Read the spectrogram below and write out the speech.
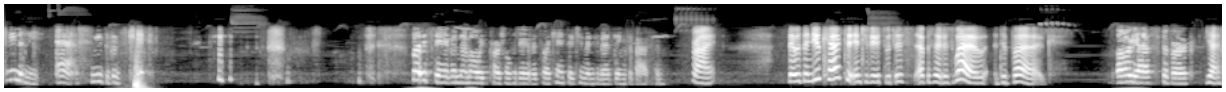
pain in the ass. He needs a good kick. but it's David, and I'm always partial to David, so I can't say too many bad things about him. Right. There was a new character introduced with this episode as well, De Berg. Oh yes, the Berg. Yes.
